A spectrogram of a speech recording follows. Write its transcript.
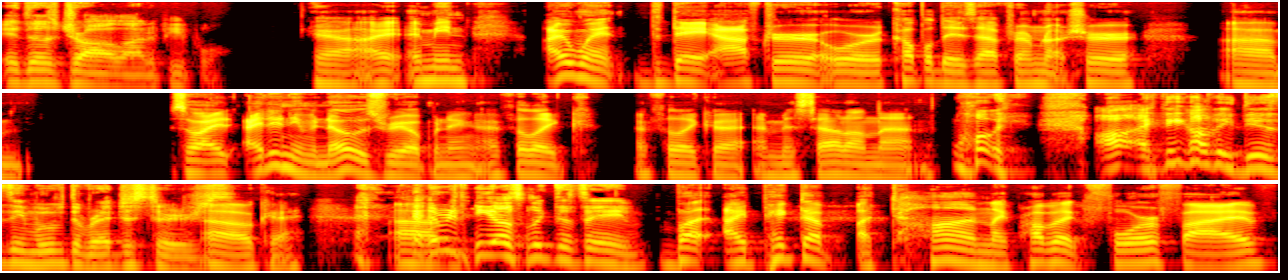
it does draw a lot of people. Yeah, I, I mean, I went the day after or a couple days after. I'm not sure. Um, so I, I didn't even know it was reopening. I feel like I feel like I, I missed out on that. Well, I think all they did is they moved the registers. Oh, okay. Um, Everything else looked the same. but I picked up a ton, like probably like four or five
